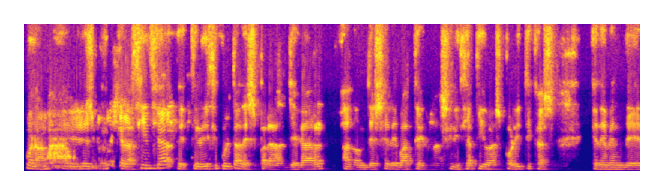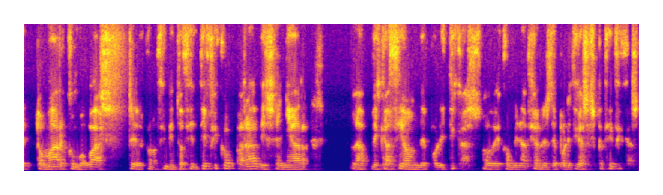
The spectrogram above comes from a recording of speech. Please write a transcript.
Bueno, eh, es verdad que la ciencia eh, tiene dificultades para llegar a donde se debaten las iniciativas políticas que deben de tomar como base el conocimiento científico para diseñar la aplicación de políticas o de combinaciones de políticas específicas.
